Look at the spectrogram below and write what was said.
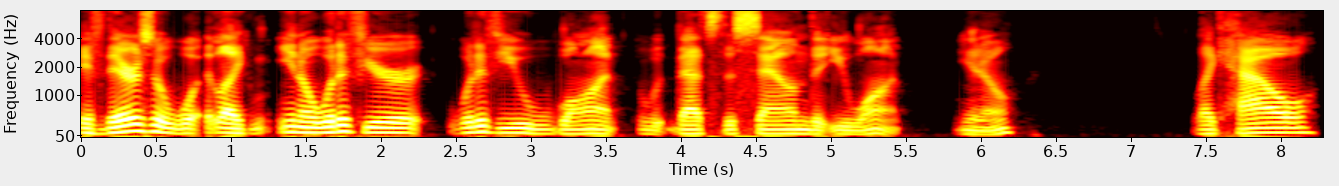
If there's a like, you know, what if you're what if you want that's the sound that you want, you know? Like how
